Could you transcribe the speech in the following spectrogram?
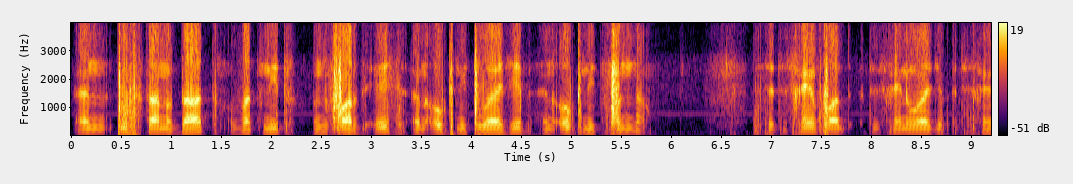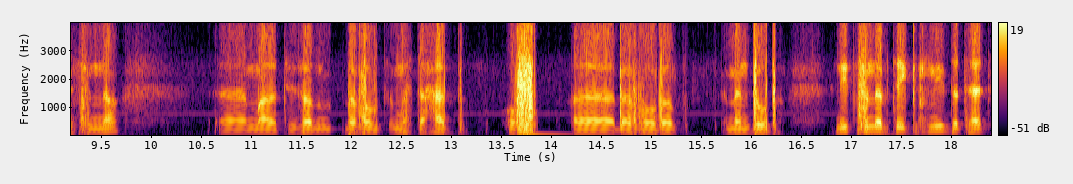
een toegestaande daad wat niet een fard is en ook niet wajib en ook niet sunnah. Dus het is geen fard, het is geen wajib, het is geen sunnah. Uh, maar het is wel bijvoorbeeld mustahab of uh, bijvoorbeeld mendoob. Niet sunnah betekent niet dat het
